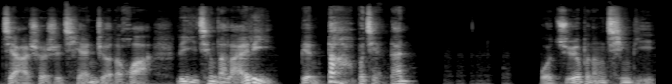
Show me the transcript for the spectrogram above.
假设是前者的话，沥青的来历便大不简单。我绝不能轻敌，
